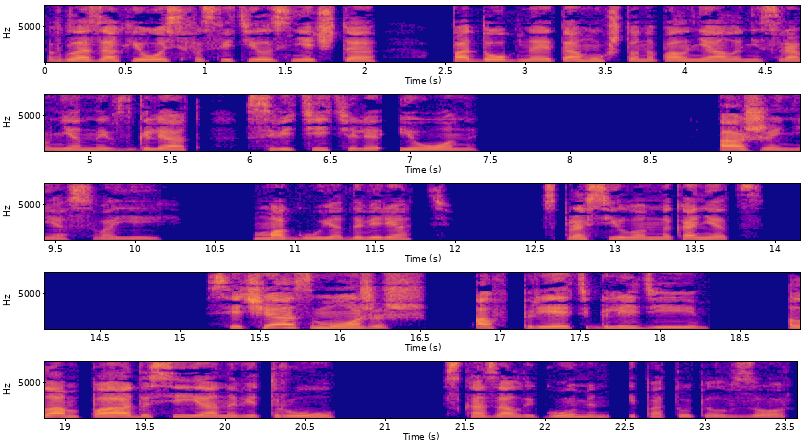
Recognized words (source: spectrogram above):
В глазах Иосифа светилось нечто подобное тому, что наполняло несравненный взгляд святителя Ионы. «А жене своей могу я доверять?» — спросил он наконец. «Сейчас можешь, а впредь гляди», лампада сия на ветру, — сказал игумен и потупил взор.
